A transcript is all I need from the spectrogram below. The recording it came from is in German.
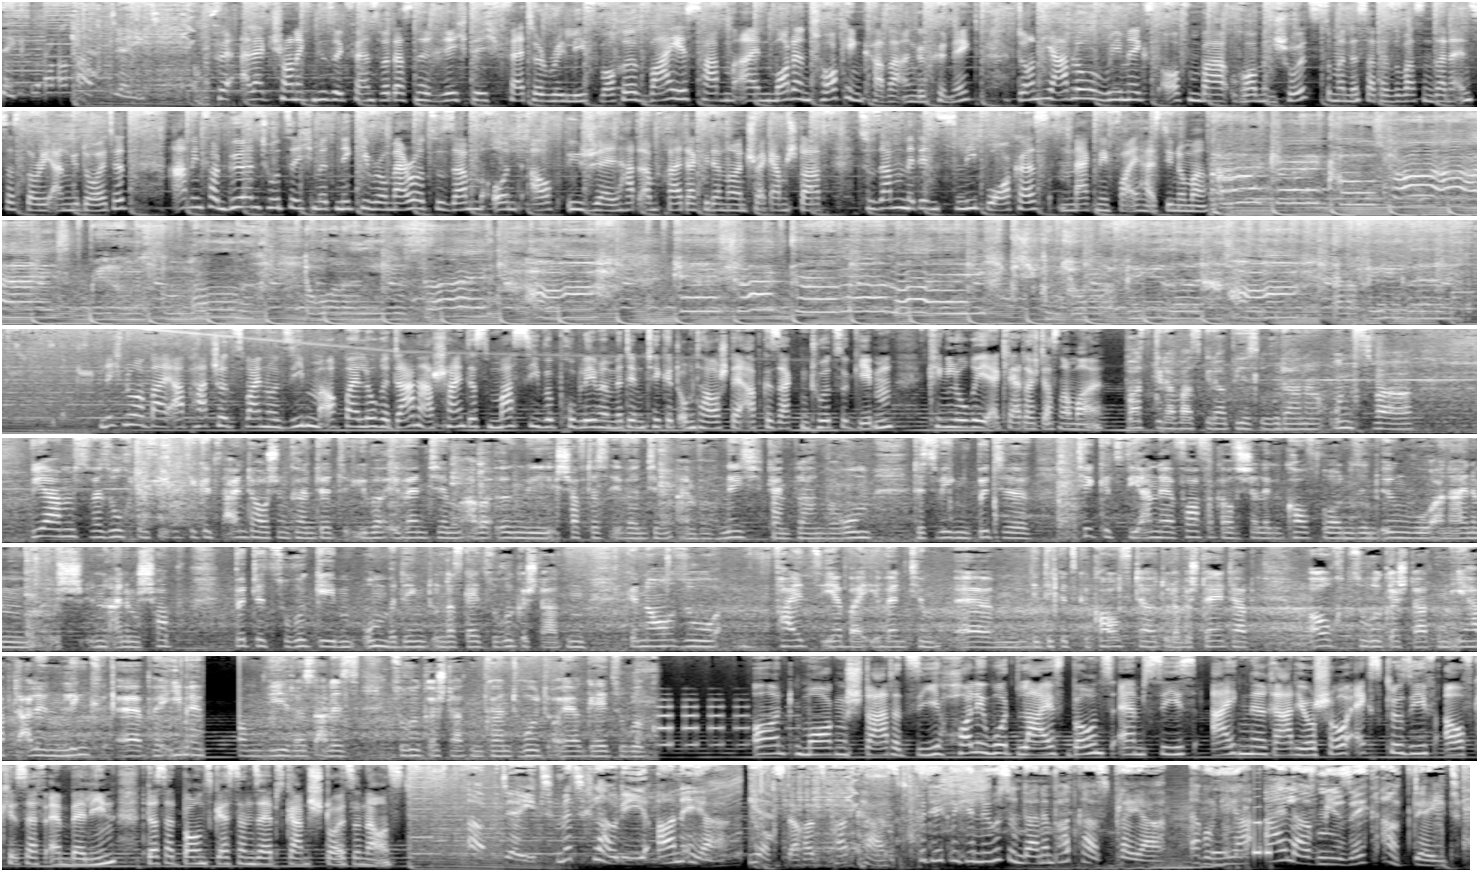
Music Update. Für Electronic Music Fans wird das eine richtig fette Release-Woche. Vice haben ein Modern Talking Cover angekündigt. Don Diablo remixed offenbar Robin Schulz. Zumindest hat er sowas in seiner Insta-Story angedeutet. Armin von Buuren tut sich mit Nicky Romero zusammen und auch Ugel hat am Freitag wieder einen neuen Track am Start. Zusammen mit den Sleepwalkers. Magnify heißt die Nummer. Nicht nur bei Apache 207, auch bei Loredana scheint es massive Probleme mit dem Ticketumtausch der abgesagten Tour zu geben. King Lori erklärt euch das nochmal. Was geht ab, was geht ab, hier ist Loredana. Und zwar wir haben es versucht, dass ihr die Tickets eintauschen könntet über Eventim, aber irgendwie schafft das Eventim einfach nicht. Kein Plan warum. Deswegen bitte Tickets, die an der Vorverkaufsstelle gekauft worden sind, irgendwo an einem, in einem Shop, bitte zurückgeben, unbedingt und das Geld zurückgestatten. Genauso, falls ihr bei Eventim ähm, die Tickets gekauft habt oder bestellt habt, auch zurückerstatten. Ihr habt alle einen Link äh, per E-Mail wie ihr das alles zurückerstatten könnt. Holt euer Geld zurück. Und morgen startet sie Hollywood Live Bones MCs eigene Radioshow exklusiv auf Kiss FM Berlin. Das hat Bones gestern selbst ganz stolz announced. Update mit Claudi on Air. Jetzt auch als Podcast. Für tägliche News in deinem Podcast-Player. Abonniere I Love Music Update.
